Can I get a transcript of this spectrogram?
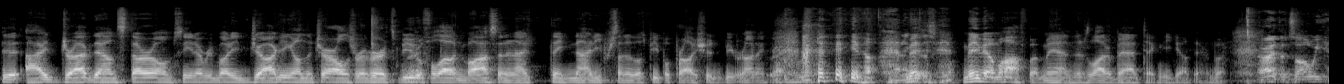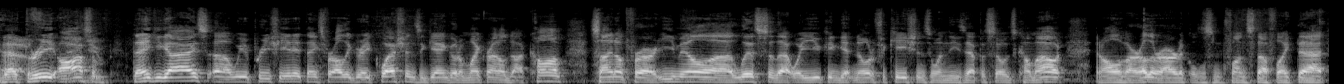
It, I drive down Storrow. I'm seeing everybody jogging on the Charles River. It's beautiful right. out in Boston, and I think 90% of those people probably shouldn't be running. Right. you know, maybe, maybe I'm off, but man, there's a lot of bad technique out there. But all right, that's all we have. That three, awesome. Thank you. Thank you guys. Uh, we appreciate it. Thanks for all the great questions. Again, go to MikeReinold.com, sign up for our email uh, list so that way you can get notifications when these episodes come out and all of our other articles and fun stuff like that.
